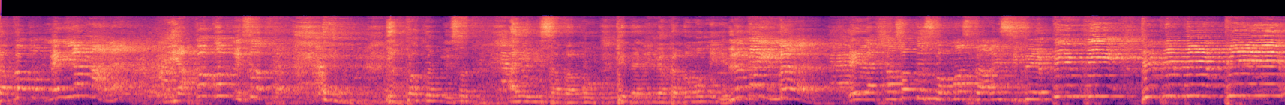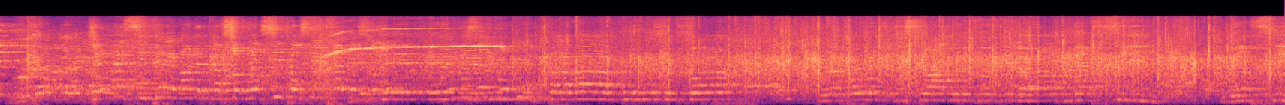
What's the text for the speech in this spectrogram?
a pas comme. Il hein n'y a pas comme les autres. Euh, Il n'y a pas comme les autres. Aïe, ça va mot. Le gars, il meurt. Et la chanson tous commence par réciter Pipi, pipi, pipi. J'ai récité les noms des personnes. Merci parce que très bien. Sarah, pour nous ce soir, pour la troisième édition de Zodi Merci, merci,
